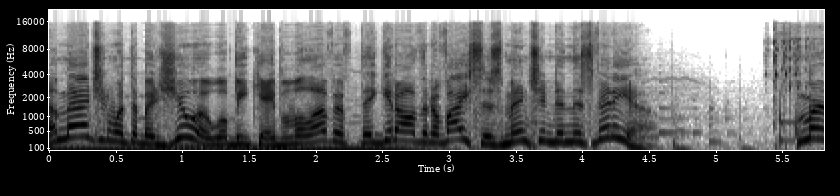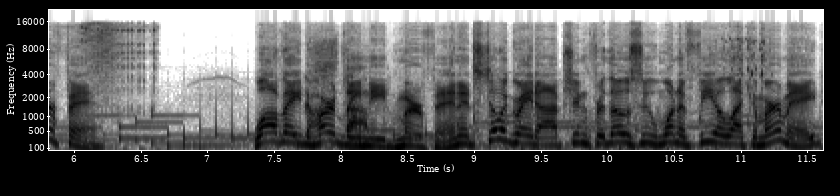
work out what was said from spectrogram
Imagine what the Bajau will be capable of if they get all the devices mentioned in this video. Murfin. While they'd hardly Stop. need Murfin, it's still a great option for those who want to feel like a mermaid.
